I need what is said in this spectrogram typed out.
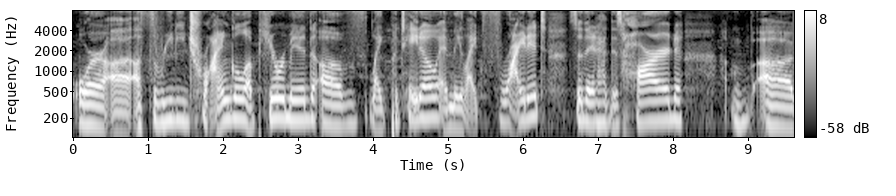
or uh, a 3D triangle, a pyramid of like potato, and they like fried it so that it had this hard uh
